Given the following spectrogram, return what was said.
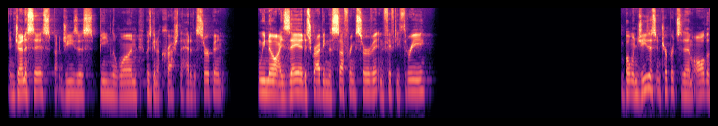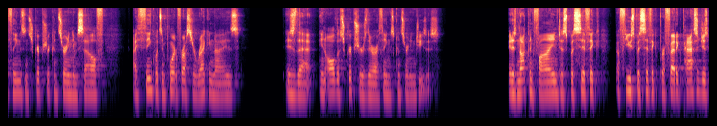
in Genesis about Jesus being the one who's going to crush the head of the serpent. We know Isaiah describing the suffering servant in 53. But when Jesus interprets to them all the things in Scripture concerning himself, I think what's important for us to recognize is that in all the scriptures there are things concerning Jesus. It is not confined to specific a few specific prophetic passages,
